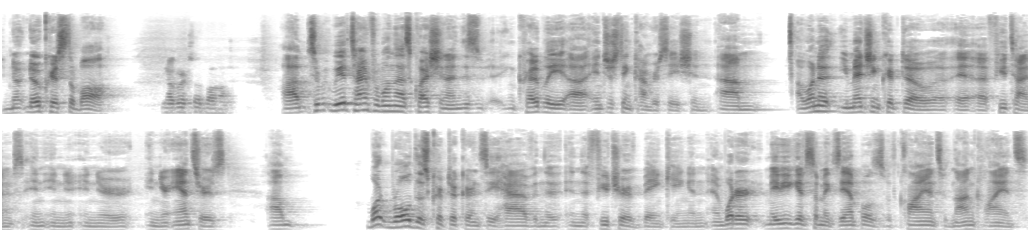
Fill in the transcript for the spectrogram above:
no, no crystal ball no crystal ball um, so we have time for one last question, and this is incredibly uh, interesting conversation. Um, I want to. You mentioned crypto a, a, few times in, in in your in your answers. Um, what role does cryptocurrency have in the in the future of banking, and and what are maybe you give some examples with clients with non clients?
